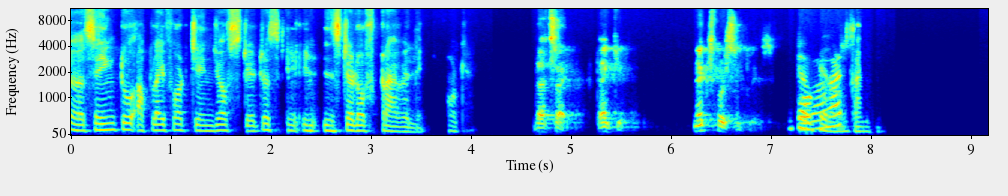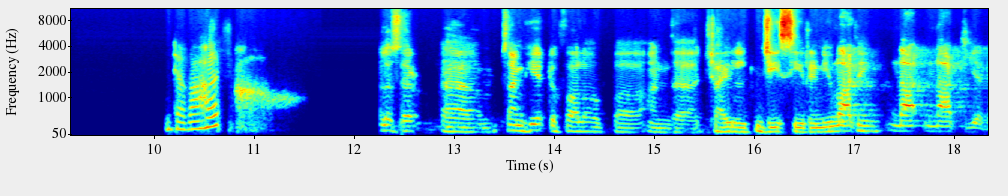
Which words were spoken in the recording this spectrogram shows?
uh, saying to apply for change of status in, in, instead of traveling. Okay. That's right. Thank you. Next person, please. Jawahar. Okay, thank you. Jawahar. Hello, sir. Um, so I'm here to follow up uh, on the child GC renewal not, thing. Not, not yet.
